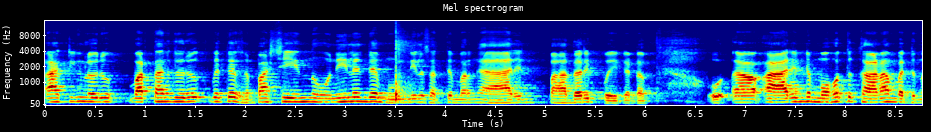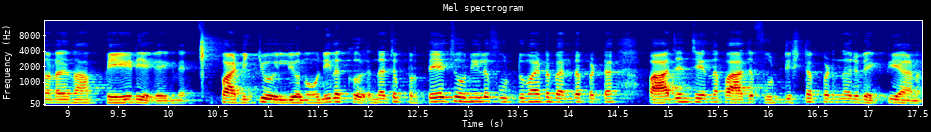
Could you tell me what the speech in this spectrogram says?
ആക്ടിങ്ങിലൊരു വർത്തമാനത്തിൽ ഒരു വ്യത്യാസമുണ്ട്. പക്ഷേ ഇന്ന് ഒനീലിന്റെ മുന്നിൽ സത്യം പറഞ്ഞ ആര്യൻ പതറിപ്പോയി കേട്ടോ. ആരിന്റെ മുഖത്ത് കാണാൻ പറ്റുന്നുണ്ടായിരുന്നു ആ പേടിയൊക്കെ ഇങ്ങനെ. പഠിക്കുമോ ഇല്ലയോ എന്ന് ഒനിയിലൊക്കെ എന്ന് വെച്ചാൽ പ്രത്യേകിച്ച് ഒനിയിൽ ഫുഡുമായിട്ട് ബന്ധപ്പെട്ട പാചകം ചെയ്യുന്ന പാചക ഫുഡ് ഇഷ്ടപ്പെടുന്ന ഒരു വ്യക്തിയാണ്.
